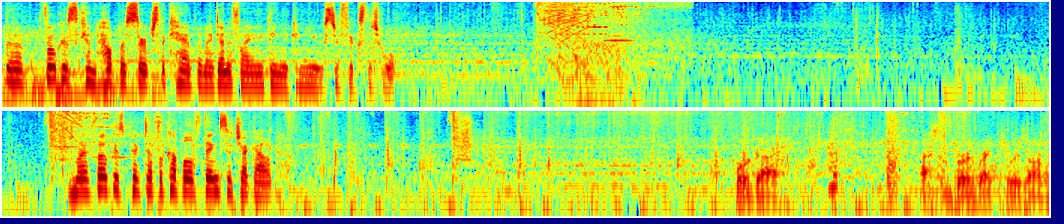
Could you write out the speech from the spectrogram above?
The focus can help us search the camp and identify anything we can use to fix the tool. My focus picked up a couple of things to check out. Poor guy. Acid burned right through his armor.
